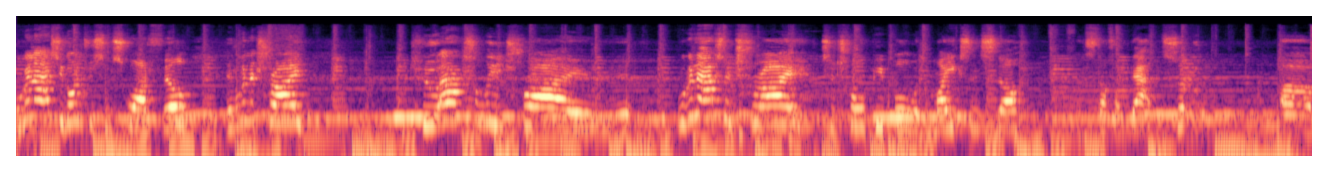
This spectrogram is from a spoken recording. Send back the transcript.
we're gonna actually go into some squad fill, and we're gonna try to actually try, we're gonna actually try to troll people with mics and stuff, and stuff like that. So, um,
